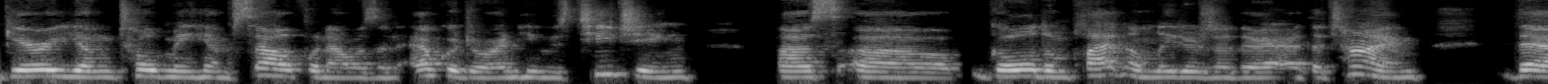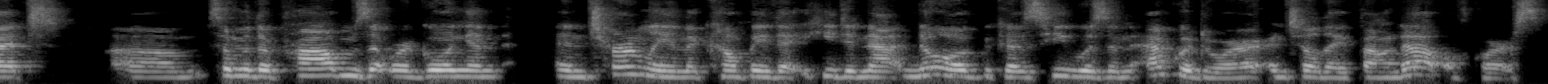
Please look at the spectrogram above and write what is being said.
Gary Young told me himself when I was in Ecuador and he was teaching us uh, gold and platinum leaders are there at the time that um, some of the problems that were going in internally in the company that he did not know of because he was in Ecuador until they found out, of course.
